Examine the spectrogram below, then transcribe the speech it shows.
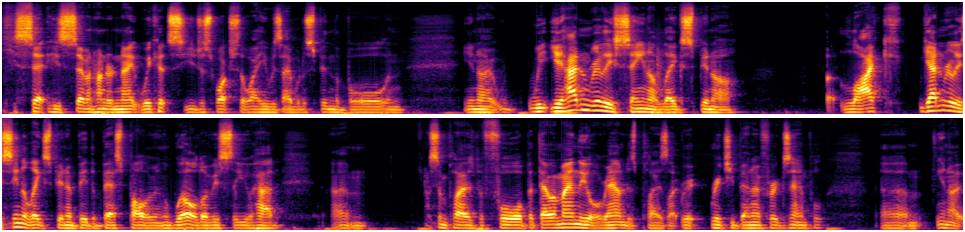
he set his 708 wickets. You just watch the way he was able to spin the ball, and you know, we you hadn't really seen a leg spinner like you hadn't really seen a leg spinner be the best bowler in the world. Obviously, you had um, some players before, but they were mainly all rounders. Players like Ri- Richie Benaud, for example. Um, you know,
